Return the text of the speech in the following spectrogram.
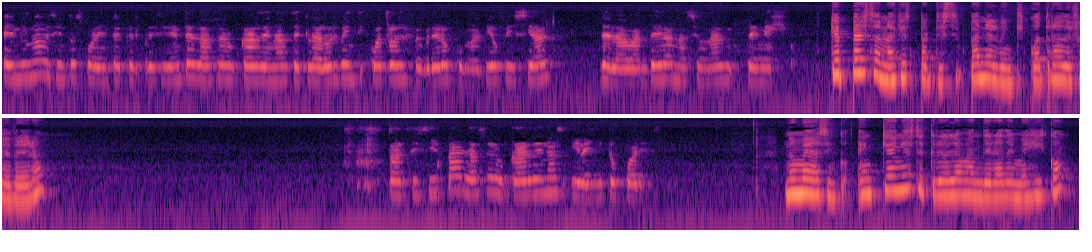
en 1940 que el presidente Lázaro Cárdenas declaró el 24 de febrero como el día oficial de la bandera nacional de México. ¿Qué personajes participan el 24 de febrero? Participa Lázaro Cárdenas y Benito Juárez. Número 5. ¿En qué año se creó la bandera de México?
